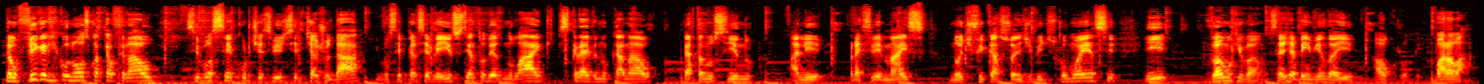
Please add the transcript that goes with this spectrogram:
Então fica aqui conosco até o final. Se você curtir esse vídeo, se ele te ajudar e você perceber isso, senta o dedo no like, te inscreve no canal, aperta no sino ali para receber mais notificações de vídeos como esse e Vamos que vamos. Seja bem-vindo aí ao clube. Bora lá.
